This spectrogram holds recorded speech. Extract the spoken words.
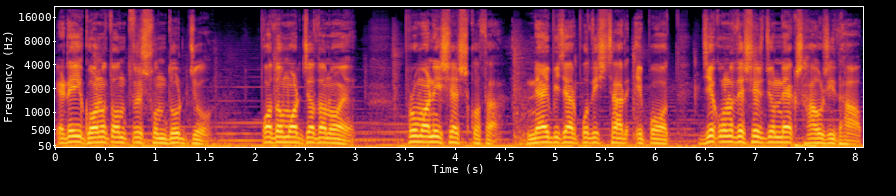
এটাই গণতন্ত্রের সৌন্দর্য। পদমর্যাদা নয়, প্রমাণই শেষ কথা। ন্যায় বিচার প্রতিষ্ঠার এ পথ যে কোনো দেশের জন্য এক সাহসী ধাপ।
